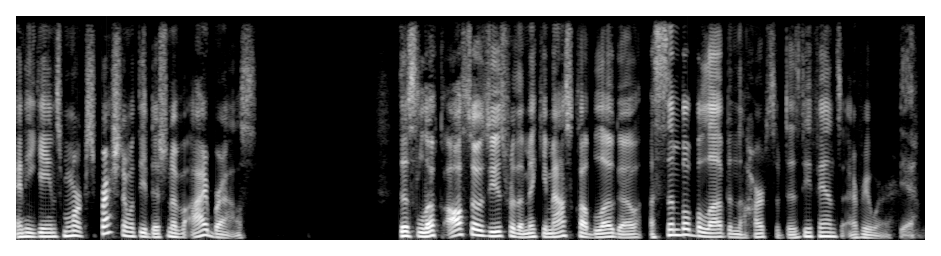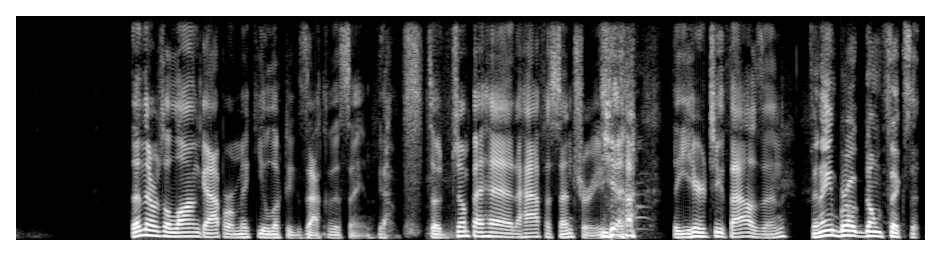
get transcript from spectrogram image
and he gains more expression with the addition of eyebrows. This look also is used for the Mickey Mouse Club logo, a symbol beloved in the hearts of Disney fans everywhere. Yeah. Then there was a long gap where Mickey looked exactly the same. Yeah. So jump ahead a half a century. Yeah. The year 2000. If it ain't broke, don't fix it.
